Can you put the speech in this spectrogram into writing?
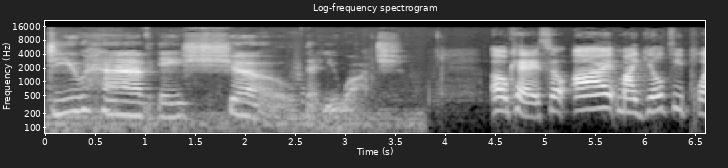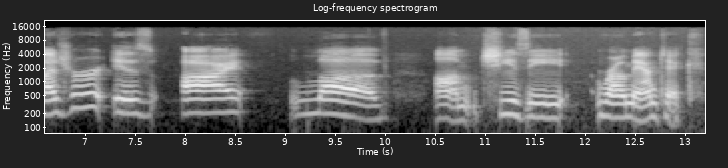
Do you have a show that you watch? Okay, so I my guilty pleasure is I love um, cheesy romantic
